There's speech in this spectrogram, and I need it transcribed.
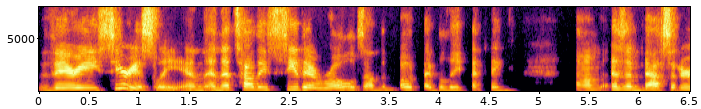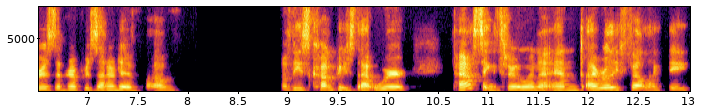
very seriously and and that's how they see their roles on the boat i believe i think um, as ambassadors and representative of of these countries that we're passing through and and i really felt like they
